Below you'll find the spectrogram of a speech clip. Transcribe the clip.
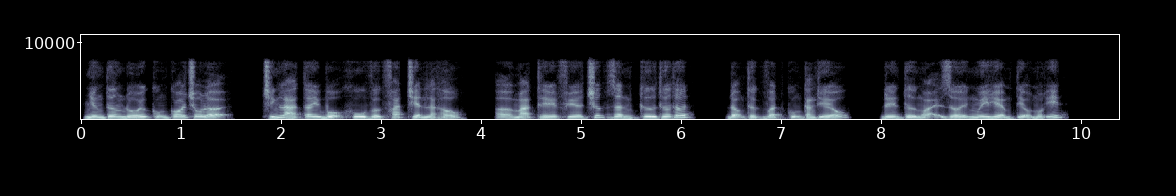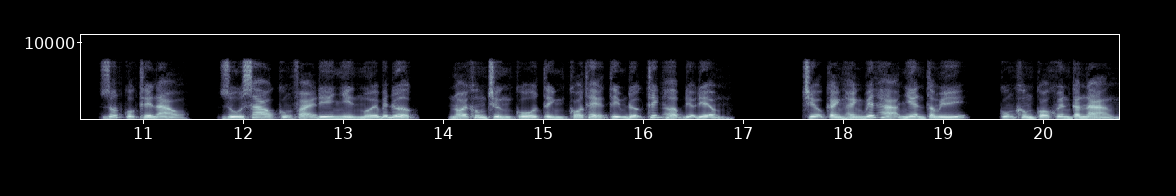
Nhưng tương đối cũng có chỗ lợi, chính là tây bộ khu vực phát triển lạc hậu, ở mặt thế phía trước dân cư thưa thớt, động thực vật cũng càng thiếu, đến từ ngoại giới nguy hiểm tiểu một ít. Rốt cuộc thế nào, dù sao cũng phải đi nhìn mới biết được, nói không chừng cố tình có thể tìm được thích hợp địa điểm. Triệu cảnh hành biết hạ nhiên tâm ý, cũng không có khuyên căn nàng,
